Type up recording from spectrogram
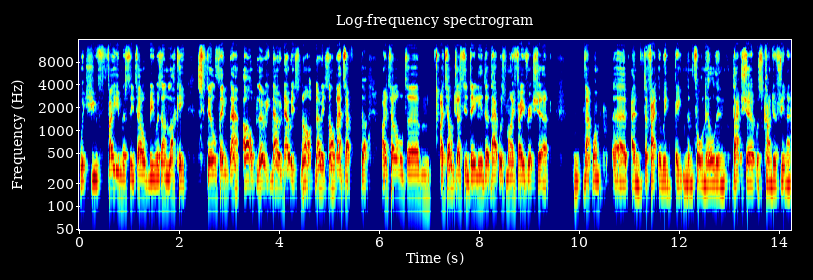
which you famously told me was unlucky. Still think that? Oh, Louis, no, no, it's not. No, it's not. That's a, I told, um, I told Justin Dealey that that was my favourite shirt that one, uh, and the fact that we'd beaten them 4 0 in that shirt was kind of, you know,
